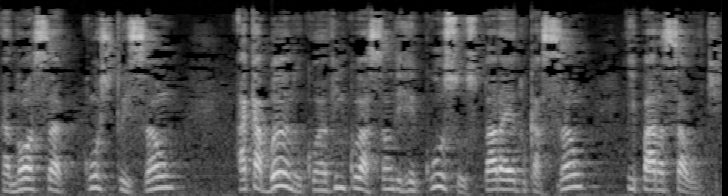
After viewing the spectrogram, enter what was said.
a nossa Constituição, acabando com a vinculação de recursos para a educação e para a saúde.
